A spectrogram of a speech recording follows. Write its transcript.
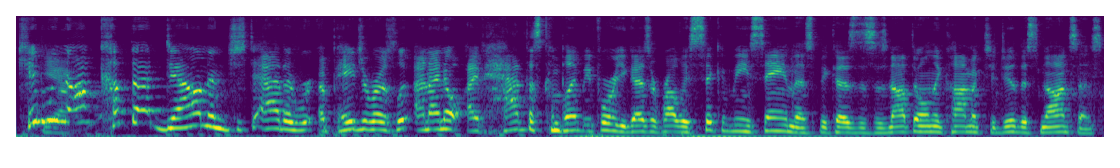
can we not cut that down and just add a, a page of resolution? And I know I've had this complaint before. You guys are probably sick of me saying this because this is not the only comic to do this nonsense.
